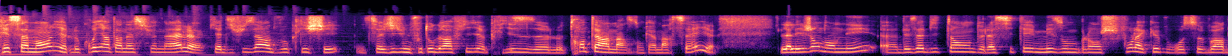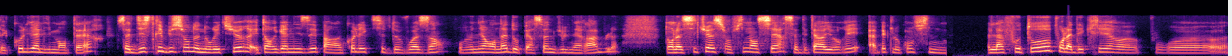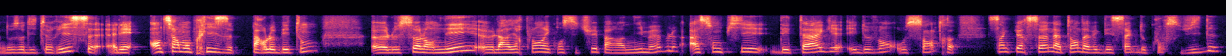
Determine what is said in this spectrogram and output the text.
Récemment, il y a le Courrier international qui a diffusé un de vos clichés. Il s'agit d'une photographie prise le 31 mars, donc à Marseille. La légende en est, euh, des habitants de la cité Maison Blanche font la queue pour recevoir des colis alimentaires. Cette distribution de nourriture est organisée par un collectif de voisins pour venir en aide aux personnes vulnérables dont la situation financière s'est détériorée avec le confinement. La photo, pour la décrire euh, pour euh, nos auditorices, elle est entièrement prise par le béton, euh, le sol en est, euh, l'arrière-plan est constitué par un immeuble. À son pied, des tags et devant, au centre, cinq personnes attendent avec des sacs de course vides.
